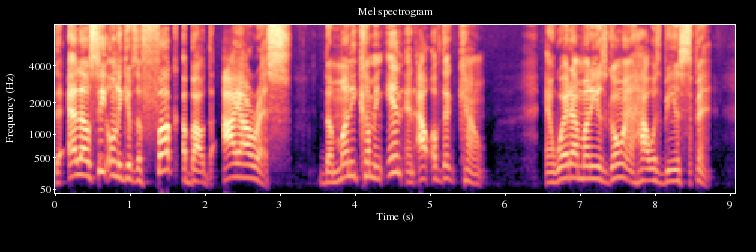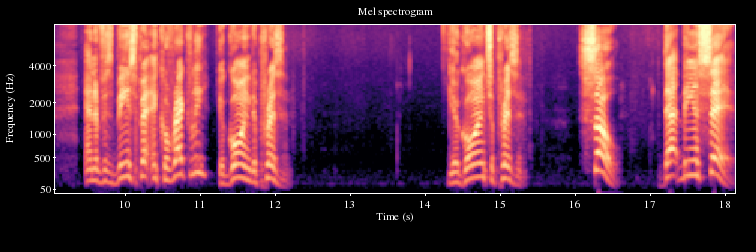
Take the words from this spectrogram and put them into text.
The LLC only gives a fuck about the IRS, the money coming in and out of the account, and where that money is going and how it's being spent. And if it's being spent incorrectly, you're going to prison. You're going to prison. So, that being said,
